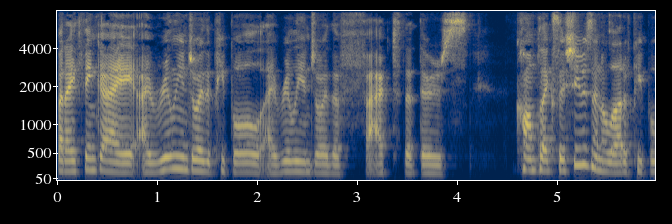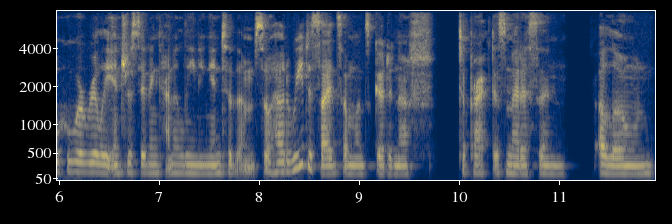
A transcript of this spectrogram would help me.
But I think I, I really enjoy the people. I really enjoy the fact that there's complex issues and a lot of people who are really interested in kind of leaning into them. So, how do we decide someone's good enough to practice medicine alone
